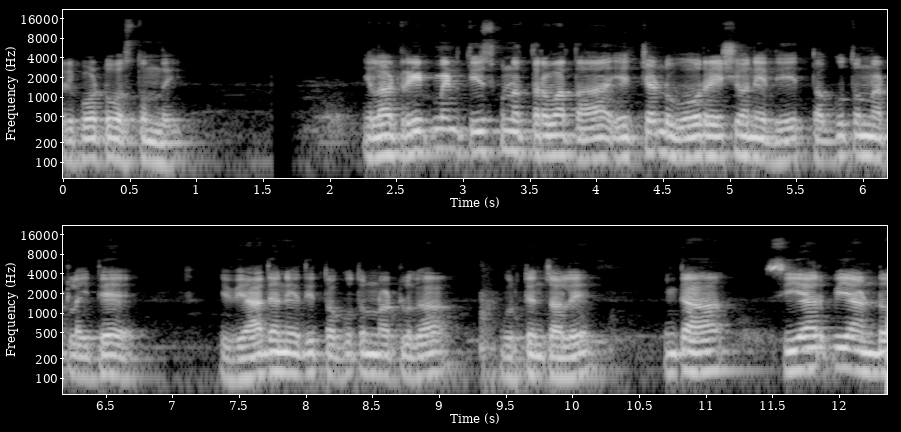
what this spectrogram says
రిపోర్టు వస్తుంది. ఇలా ట్రీట్మెంట్ తీసుకున్న తర్వాత హెచ్ అండ్ ఓ రేషియో అనేది తగ్గుతున్నట్లయితే ఈ వ్యాధి అనేది తగ్గుతున్నట్లుగా గుర్తించాలి. ఇంకా CRP and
